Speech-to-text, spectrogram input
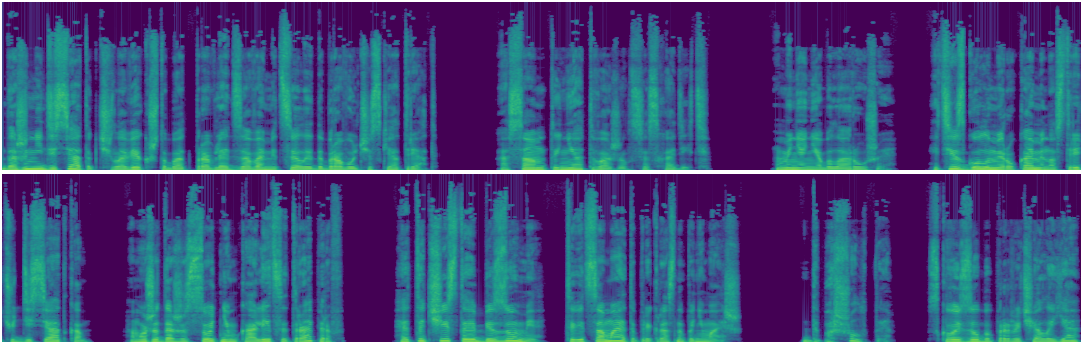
Даже не десяток человек, чтобы отправлять за вами целый добровольческий отряд. А сам ты не отважился сходить. У меня не было оружия. Идти с голыми руками навстречу десяткам, а может даже сотням коалиций трапперов — это чистое безумие, ты ведь сама это прекрасно понимаешь. Да пошел ты. Сквозь зубы прорычала я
